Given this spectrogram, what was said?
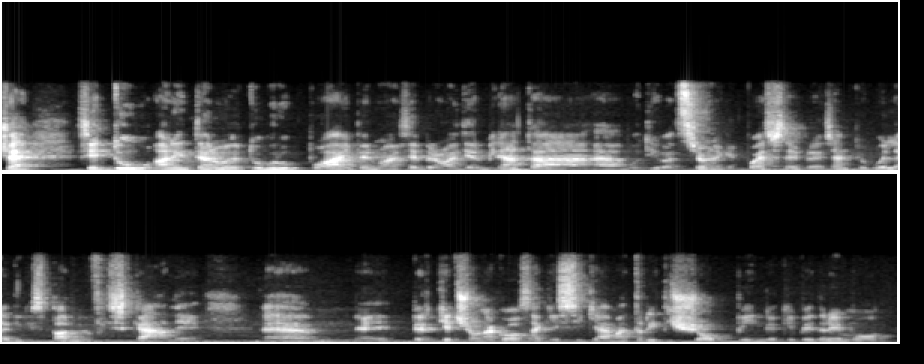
Cioè, se tu all'interno del tuo gruppo hai per una, per una determinata uh, motivazione, che può essere per esempio quella di risparmio fiscale, ehm, eh, perché c'è una cosa che si chiama treaty shopping che vedremo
